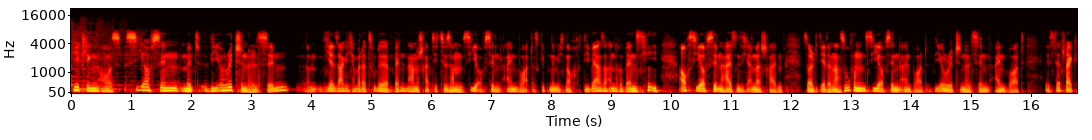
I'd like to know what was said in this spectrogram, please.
Hier klingen aus Sea of Sin mit The Original Sin. Ähm, hier sage ich aber dazu, der Bandname schreibt sich zusammen. Sea of Sin, ein Wort. Es gibt nämlich noch diverse andere Bands, die auch Sea of Sin heißen, sich anders schreiben. Solltet ihr danach suchen, Sea of Sin, ein Wort. The Original Sin, ein Wort ist der Track.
